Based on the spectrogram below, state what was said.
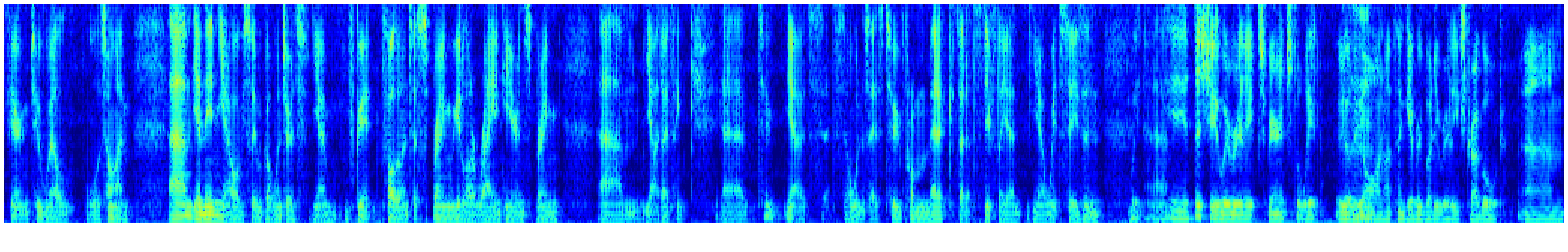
faring too well all the time. Um, and then, you know, obviously we've got winter. It's you know, we get follow into spring. We get a lot of rain here in spring. Um, yeah, I don't think uh, too. You know, it's it's. I wouldn't say it's too problematic, but it's definitely a you know wet season. We, Um, yeah, this year we really experienced the wet early Mm. on. I think everybody really struggled. Um,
